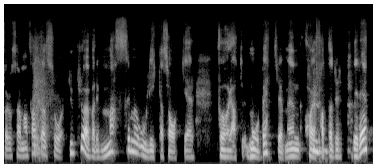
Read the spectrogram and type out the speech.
för att sammanfatta så, du prövade massor med olika saker för att må bättre. Men har jag mm. fattat det rätt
